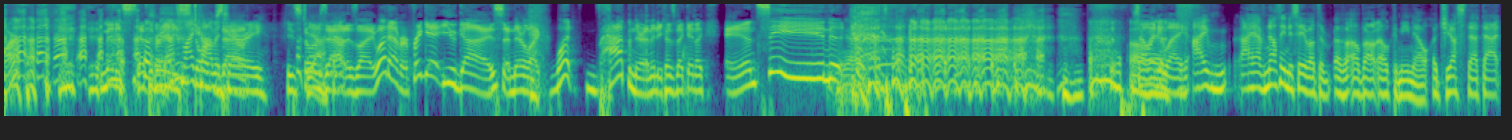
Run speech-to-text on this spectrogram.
part? and then he's, at the That's my commentary. Out. He storms Yeah. out. Is like, whatever, forget you guys. And they're like, what happened there? And then he comes back in like, and scene. So Oh, man. anyway, I'm I have nothing to say about the about El Camino. Just that that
